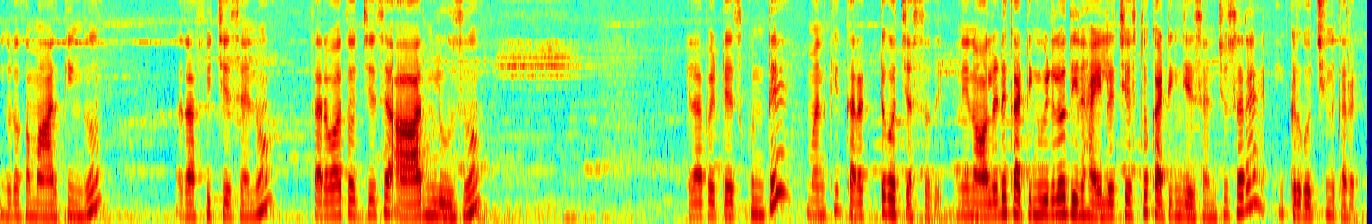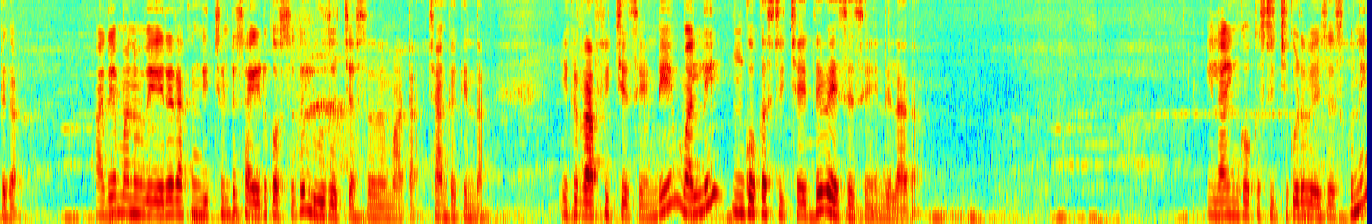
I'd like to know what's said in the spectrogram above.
ఇక్కడ ఒక మార్కింగ్ రఫ్ ఇచ్చేసాను. తర్వాత వచ్చేసి ఆర్మ్ లూజు. ఇలా పెట్టేసుకుంటే మనకి కరెక్ట్గా వచ్చేస్తుంది. నేను ఆల్రెడీ కటింగ్ వీడియోలో దీన్ని హైలైట్ చేస్తూ కటింగ్ చేశాను. చూసారా? ఇక్కడికి వచ్చింది కరెక్ట్గా. అదే మనం వేరే రకంగా ఇచ్చుంటే సైడ్కి వస్తుంది లూజ్ వచ్చేస్తుంది అనమాట చంక కింద. ఇక్కడ రఫ్ ఇచ్చేసేయండి. మళ్ళీ ఇంకొక స్టిచ్ అయితే వేసేసేయండి ఇలాగా. ఇలా ఇంకొక స్టిచ్ కూడా వేసేసుకుని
